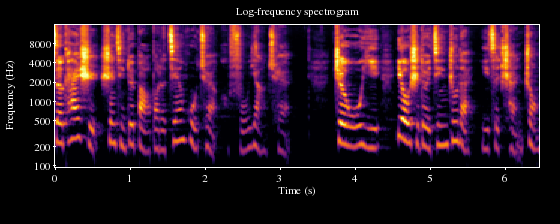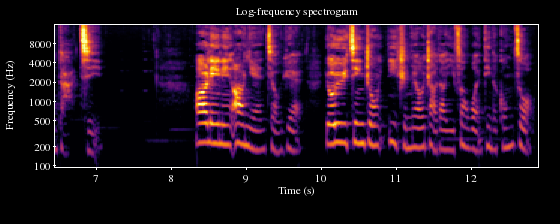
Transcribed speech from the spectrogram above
则开始申请对宝宝的监护权和抚养权，这无疑又是对金钟的一次沉重打击。二零零二年九月，由于金钟一直没有找到一份稳定的工作，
